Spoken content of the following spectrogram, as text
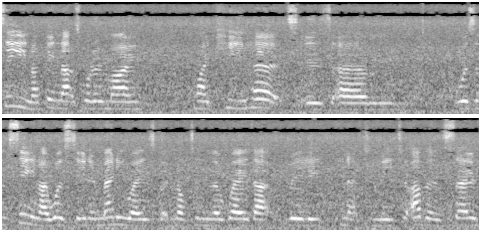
seen. I think that's one of my my key hurts is um, wasn't seen. I was seen in many ways, but not in the way that really connected me to others. So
